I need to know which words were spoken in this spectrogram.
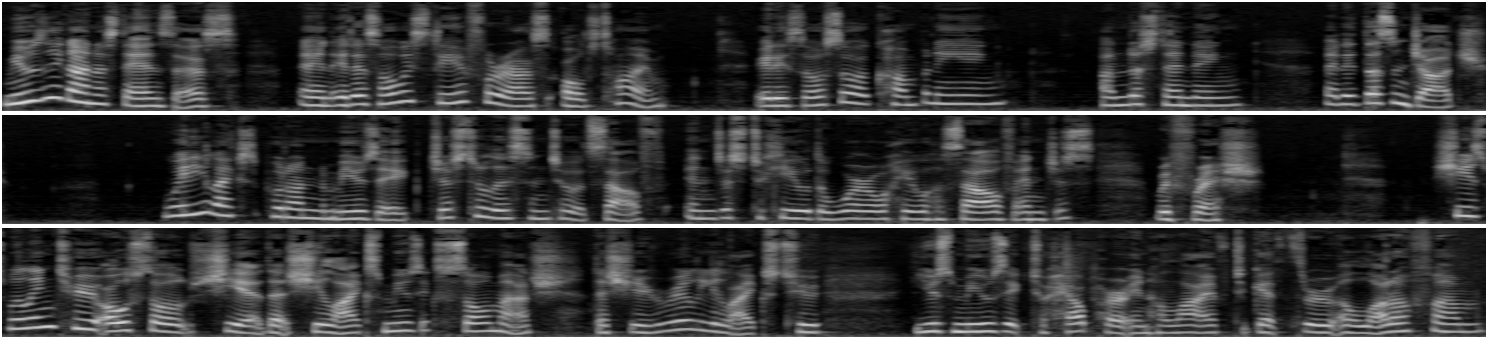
Music understands us, and it is always there for us all the time. It is also accompanying, understanding, and it doesn't judge. Wadey likes to put on the music just to listen to itself and just to heal the world, heal herself, and just refresh. She's willing to also share that she likes music so much that she really likes to use music to help her in her life to get through a lot of um,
